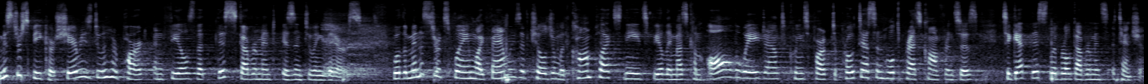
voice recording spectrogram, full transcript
Mr. Speaker, Sherry's doing her part and feels that this government isn't doing theirs. Will the minister explain why families of children with complex needs feel they must come all the way down to Queen's Park to protest and hold press conferences to get this Liberal government's attention?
